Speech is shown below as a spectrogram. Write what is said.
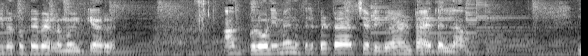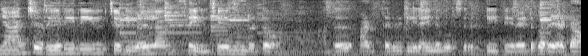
ഇവർക്കൊക്കെ വെള്ളം ഒഴിക്കാറ്. അഗ്ലോണിയം ഇനത്തിൽപ്പെട്ട ചെടികളാണ് കേട്ടോ ഇതെല്ലാം. ഞാൻ ചെറിയ രീതിയിൽ ചെടികളെല്ലാം സെയിൽ ചെയ്യുന്നുണ്ട് കേട്ടോ. അത് അടുത്ത വീഡിയോയിൽ അതിനെക്കുറിച്ച് ഡീറ്റെയിൽ ആയിട്ട് പറയാം കേട്ടോ.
